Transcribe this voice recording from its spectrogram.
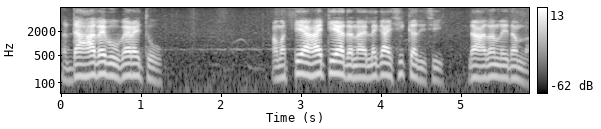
ডাহা যাইব বেড়াইতো আমার টিয়া হাই টিয়া দেন লেগে শিক্ষা দিছি। ডাহা দান লইতাম না।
